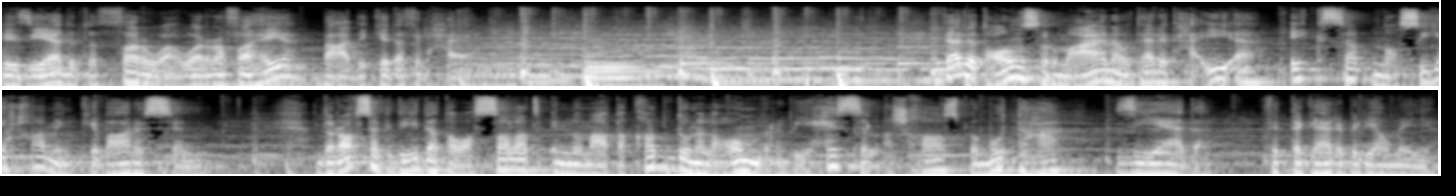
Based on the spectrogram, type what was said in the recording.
لزيادة الثروة والرفاهية بعد كده في الحياة. تالت عنصر معانا وتالت حقيقة اكسب نصيحة من كبار السن. دراسة جديدة توصلت إنه مع تقدم العمر بيحس الأشخاص بمتعة زيادة في التجارب اليومية.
